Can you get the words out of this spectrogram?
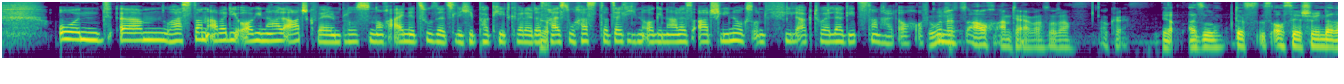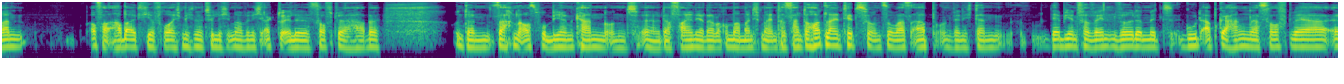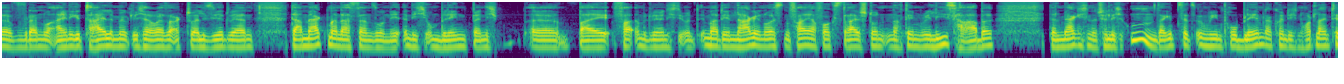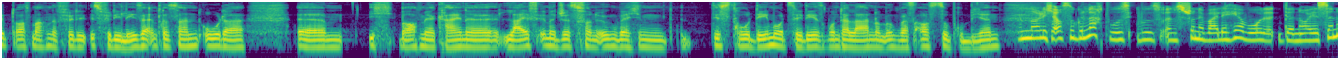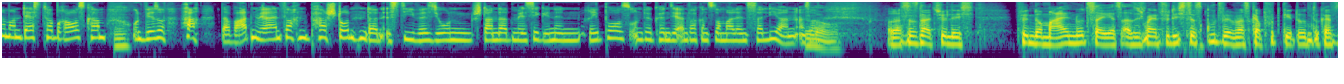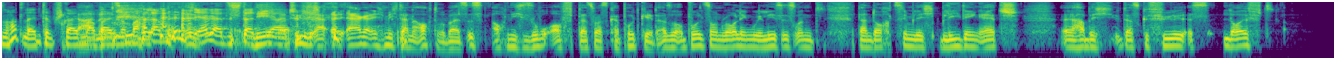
Und ähm, du hast dann aber die Original-Arch-Quellen plus noch eine zusätzliche Paketquelle. Das ja. heißt, du hast tatsächlich ein originales Arch Linux und viel aktueller geht es dann halt auch oft. Du benutzt auch Antergos, oder? Okay. Ja, also das ist auch sehr schön daran. Auf der Arbeit hier freue ich mich natürlich immer, wenn ich aktuelle Software habe und dann Sachen ausprobieren kann. Und äh, da fallen ja dann auch immer manchmal interessante Hotline-Tipps für uns sowas ab. Und wenn ich dann Debian verwenden würde mit gut abgehangener Software, äh, wo dann nur einige Teile möglicherweise aktualisiert werden, da merkt man das dann so ne, nicht unbedingt, wenn ich äh, bei wenn ich immer den nagelneuesten Firefox drei Stunden nach dem Release habe, dann merke ich natürlich, hm, da gibt es jetzt irgendwie ein Problem, da könnte ich einen Hotline-Tipp draus machen, das für die, ist für die Leser interessant. Oder ähm, ich brauche mir keine Live-Images von irgendwelchen Distro-Demo-CDs runterladen, um irgendwas auszuprobieren. Ich habe neulich auch so gelacht, wo es, wo es, das ist schon eine Weile her, wo der neue Cinnamon-Desktop rauskam ja. und wir so, ha, da warten wir einfach ein paar Stunden, dann ist die Version standardmäßig in den Repos und wir können sie einfach ganz normal installieren. Also, genau. Aber das ist natürlich für einen normalen Nutzer jetzt. Also ich meine, für dich ist das gut, wenn was kaputt geht und du kannst einen Hotline-Tipp schreiben, ja, aber ein normaler Mensch ärgert sich dann nee, eher. natürlich ärgere ich mich dann auch drüber. Es ist auch nicht so oft, dass was kaputt geht. Also obwohl es so ein Rolling Release ist und dann doch ziemlich bleeding edge, äh, habe ich das Gefühl, es läuft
